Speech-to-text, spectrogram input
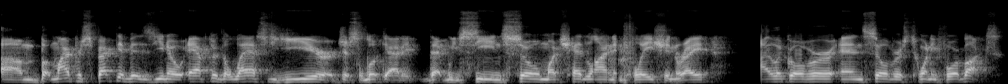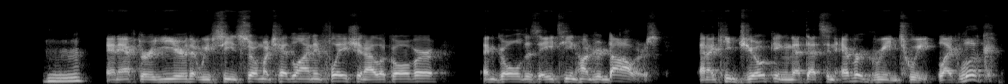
Um, but my perspective is, you know, after the last year, just look at it that we've seen so much headline inflation, right? I look over and silver's 24 bucks. Mm-hmm. And after a year that we've seen so much headline inflation, I look over and gold is $1,800. And I keep joking that that's an evergreen tweet. Like, look,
